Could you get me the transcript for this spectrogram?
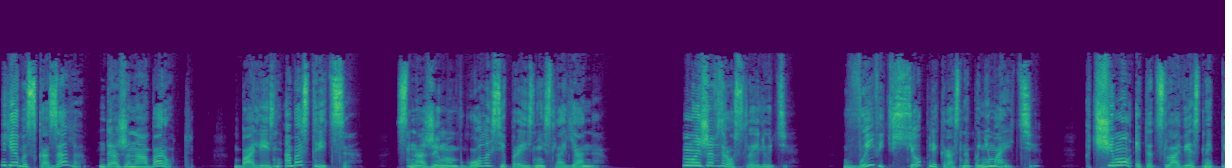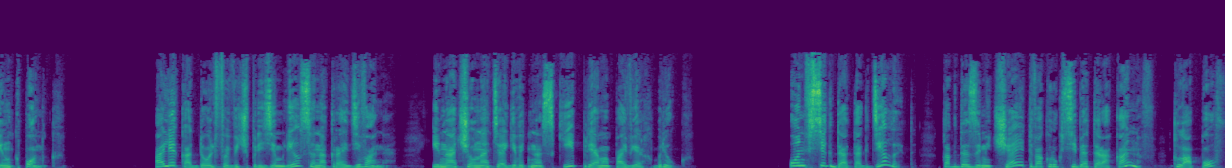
Я бы сказала, даже наоборот. Болезнь обострится», — с нажимом в голосе произнесла Яна. «Мы же взрослые люди. Вы ведь все прекрасно понимаете. К чему этот словесный пинг-понг?» Олег Адольфович приземлился на край дивана и начал натягивать носки прямо поверх брюк. Он всегда так делает, когда замечает вокруг себя тараканов, клопов,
